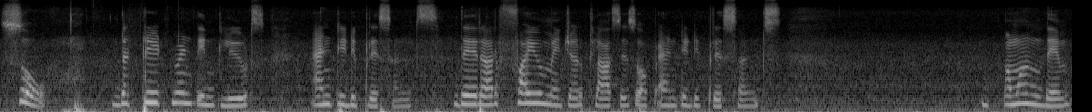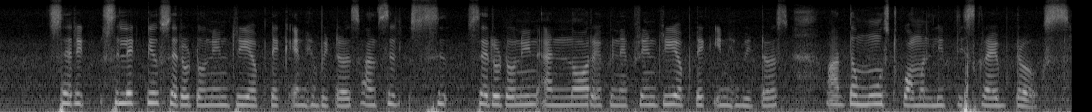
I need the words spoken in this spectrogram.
So, the treatment includes antidepressants. There are five major classes of antidepressants. Among them, selective serotonin reuptake inhibitors and ser- serotonin and norepinephrine reuptake inhibitors are the most commonly prescribed drugs.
